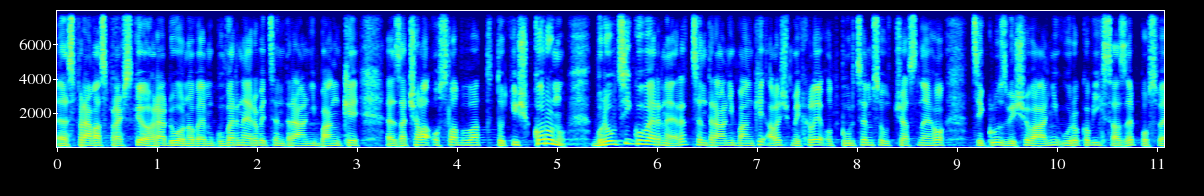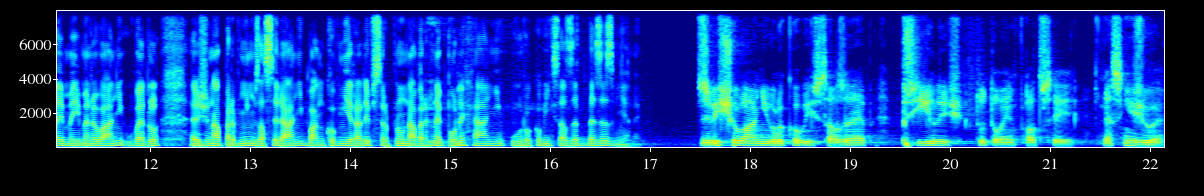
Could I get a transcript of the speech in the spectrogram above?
Eh, zpráva z Pražského hradu o novém guvernérovi centrální banky začala oslabovat totiž korunu. Budoucí guvernér centrální banky Aleš Michl je odpůrcem současného cyklu zvyšování úrokových sazeb. Po svém jmenování uvedl, že na prvním zasedání bankovní rady v srpnu navrhne ponechání úrokových sazeb bez změny. Zvyšování úrokových sazeb příliš tuto inflaci nesnižuje.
